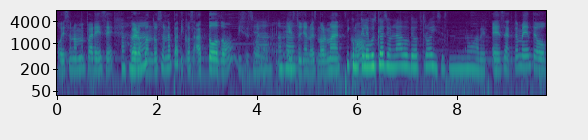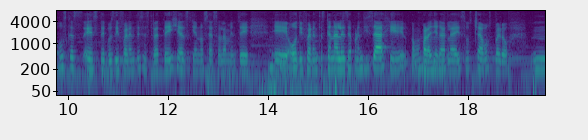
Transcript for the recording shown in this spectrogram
o eso no me parece, pero cuando son apáticos a todo, dices, bueno, esto ya no es normal. Sí, como que le buscas de un lado, de otro y dices, no, a ver. Exactamente, o buscas este pues diferentes estrategias que no sea solamente eh, o diferentes canales de aprendizaje como para llegarle a esos chavos, pero mm,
